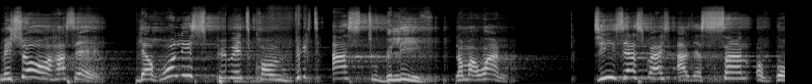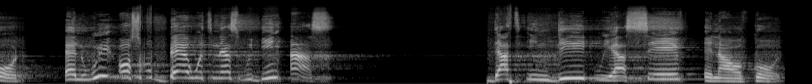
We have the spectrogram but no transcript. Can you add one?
Michelle has said, the Holy Spirit convict us to believe. Number one, Jesus Christ as the Son of God, and we also bear witness within us that indeed we are saved and are of God.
